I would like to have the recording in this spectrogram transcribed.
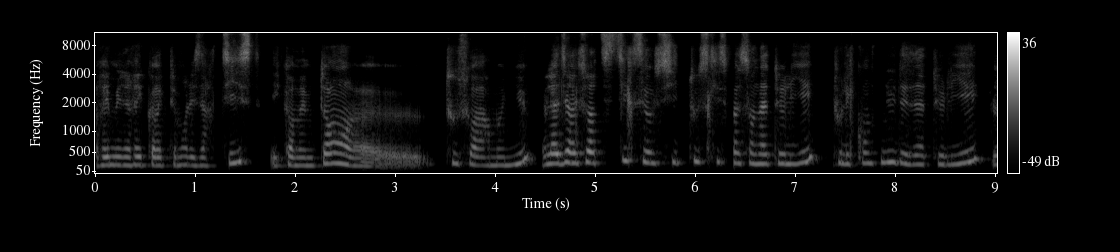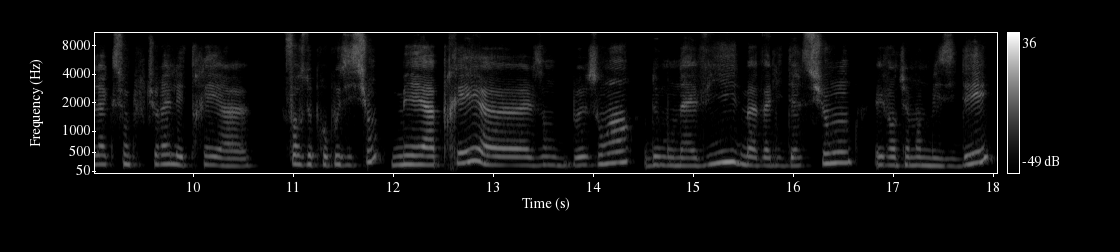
rémunérer correctement les artistes et qu'en même temps tout soit harmonieux. La direction artistique, c'est aussi tout ce qui se passe en atelier, tous les contenus des ateliers. L'action culturelle est très force de proposition, mais après, euh, elles ont besoin de mon avis, de ma validation, éventuellement de mes idées.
